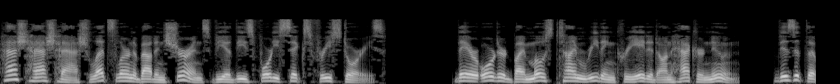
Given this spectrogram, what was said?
Hash hash hash let's learn about insurance via these 46 free stories. They are ordered by most time reading created on Hacker Noon. Visit the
